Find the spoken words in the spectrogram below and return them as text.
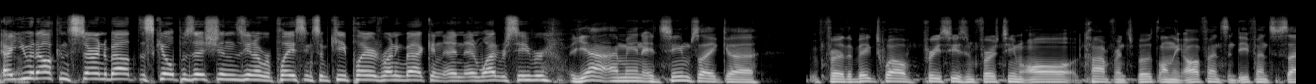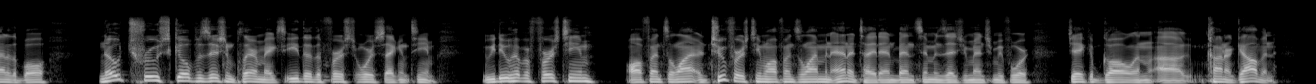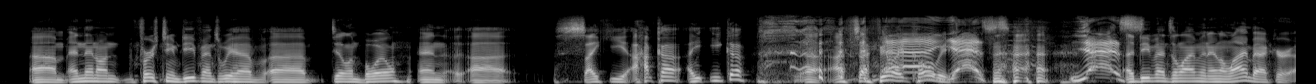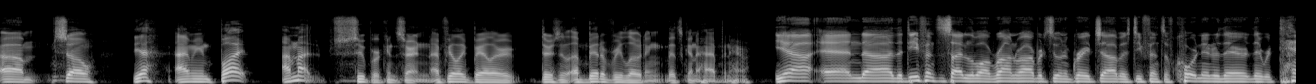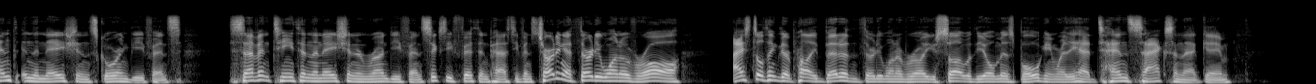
Are you at all concerned about the skill positions? You know, replacing some key players, running back and and, and wide receiver. Yeah, I mean, it seems like uh, for the Big 12 preseason first team all conference, both on the offense and defensive side of the ball, no true skill position player makes either the first or second team. We do have a first team offensive line, or two first team offensive linemen and a tight end, Ben Simmons, as you mentioned before, Jacob Gall and uh, Connor Galvin. Um, and then on first team defense, we have uh, Dillon Doyle and uh, Siaki Ika. Uh, I, I feel like Colby. yes, yes. a defensive lineman and a linebacker. Um, so yeah, I mean, but I'm not super concerned. I feel like Baylor. There's a, a bit of reloading that's going to happen here. Yeah, and uh, the defensive side of the ball, Ron Roberts doing a great job as defensive coordinator there. They were 10th in the nation in scoring defense, 17th in the nation in run defense, 65th in pass defense, charting at 31 overall. I still think they're probably better than 31 overall. You saw it with the Ole Miss bowl game where they had 10 sacks in that game.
